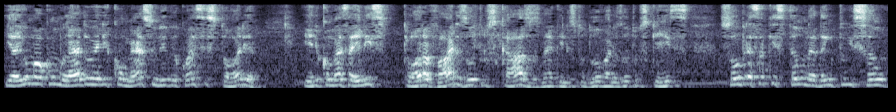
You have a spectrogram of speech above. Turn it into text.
E aí o Malcolm Gladwell ele começa o livro com essa história e ele começa, ele explora vários outros casos, né, que ele estudou vários outros cases sobre essa questão, né, da intuição,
